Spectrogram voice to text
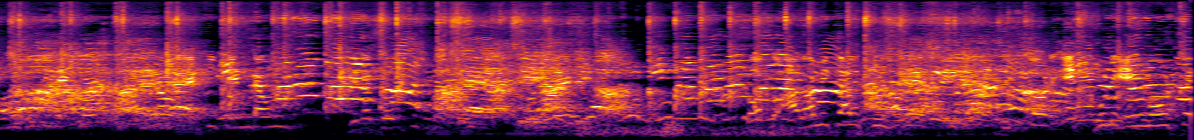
সংহতি রেখে একই পেন ডাউন যেটা চলছে সেটা গত আগামীকাল কী হবে উত্তর এক্ষুনি এই মুহূর্তে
